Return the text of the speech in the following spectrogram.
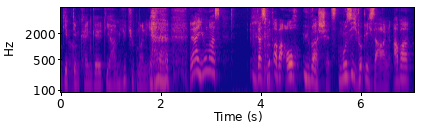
Gebt so. dem kein Geld, die haben YouTube-Money. ja, Jonas, das wird aber auch überschätzt, muss ich wirklich sagen. Aber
